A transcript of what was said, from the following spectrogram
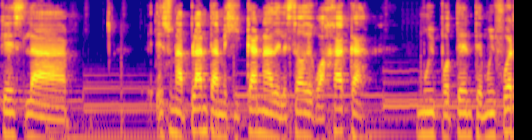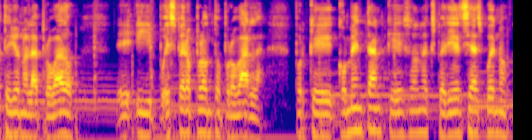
que es la es una planta mexicana del estado de Oaxaca, muy potente, muy fuerte, yo no la he probado eh, y espero pronto probarla, porque comentan que son experiencias, bueno,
